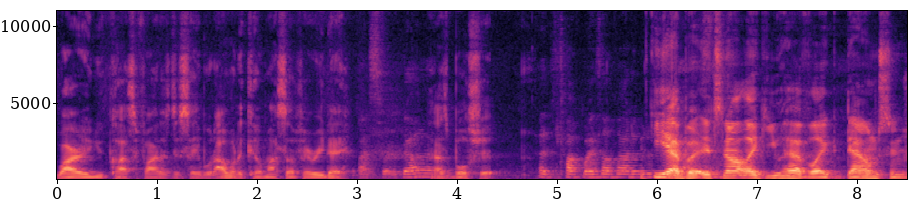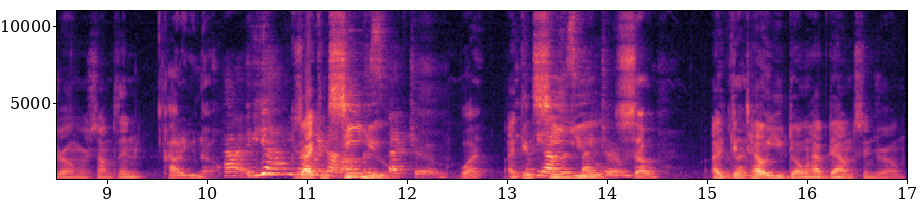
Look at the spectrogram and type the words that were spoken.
Why are you classified as disabled? I want to kill myself every day. I swear to God. That's bullshit. I had to talk myself out of it. Yeah, but it's not like you have like Down syndrome or something. How do you know? How, yeah, 'Cause know I can not see on you. Spectrum. What? I We can could be on the see you. spectrum. So? I does can tell mean? you don't have Down syndrome.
